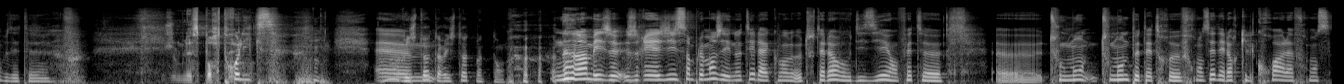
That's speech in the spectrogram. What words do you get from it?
vous êtes. Je me laisse porter. Prolixe. Euh, Aristote, Aristote maintenant. non, non, mais je, réagis simplement. J'ai noté là, tout à l'heure, vous disiez en fait. Euh, euh, tout, le monde, tout le monde peut être français dès lors qu'il croit à la France.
